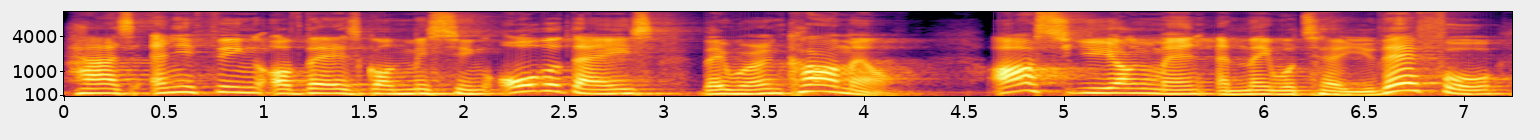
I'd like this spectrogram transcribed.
has anything of theirs gone missing all the days they were in Carmel. Ask your young men, and they will tell you. Therefore,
